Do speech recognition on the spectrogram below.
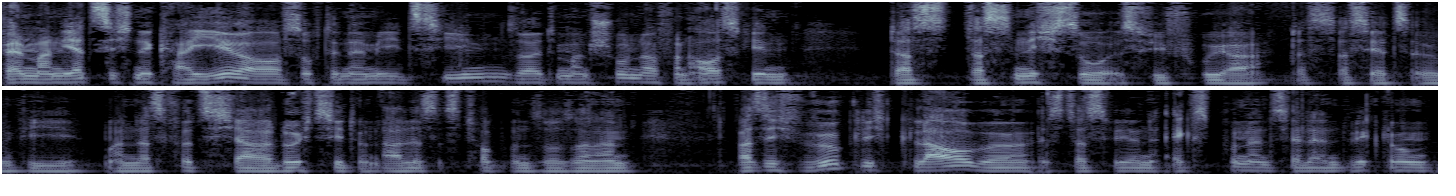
wenn man jetzt sich eine Karriere aussucht in der Medizin, sollte man schon davon ausgehen, dass das nicht so ist wie früher, dass das jetzt irgendwie man das 40 Jahre durchzieht und alles ist top und so, sondern was ich wirklich glaube, ist, dass wir eine exponentielle Entwicklung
